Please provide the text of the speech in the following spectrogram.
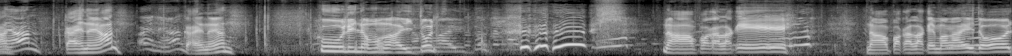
na yan. Kaya na yan. Kaya na yan. Kaya na yan. Huli na mga idol. Mga idol. Napakalaki. Napakalaki mga idol.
